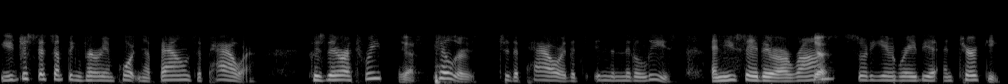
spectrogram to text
You just said something very important: a balance of power, because there are three yes. pillars to the power that's in the Middle East, and you say there are Iran, yes. Saudi Arabia, and Turkey.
